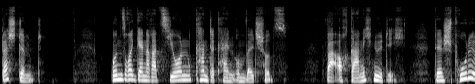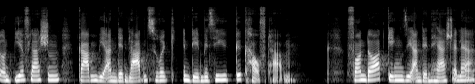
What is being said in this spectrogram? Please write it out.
Das stimmt. Unsere Generation kannte keinen Umweltschutz. War auch gar nicht nötig. Denn Sprudel und Bierflaschen gaben wir an den Laden zurück, in dem wir sie gekauft haben. Von dort gingen sie an den Hersteller,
